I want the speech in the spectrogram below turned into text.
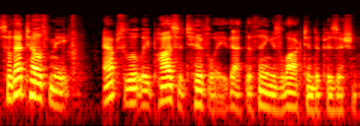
So that tells me absolutely positively that the thing is locked into position.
